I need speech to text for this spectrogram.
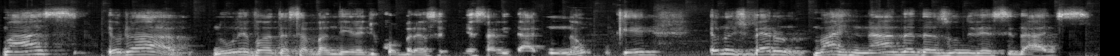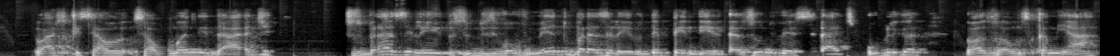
Mas eu já não levanto essa bandeira de cobrança de mensalidade, não, porque eu não espero mais nada das universidades. Eu acho que se a, se a humanidade, se os brasileiros, se o desenvolvimento brasileiro depender das universidades públicas, nós vamos caminhar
